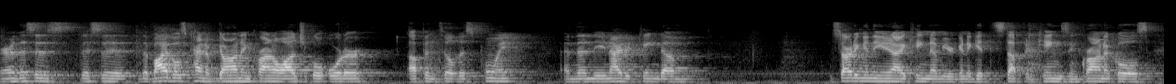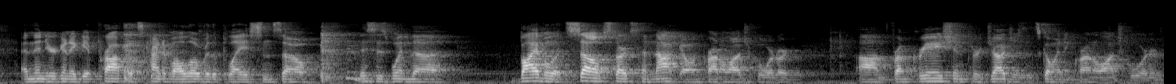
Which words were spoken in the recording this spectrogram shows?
or this is this is the Bible's kind of gone in chronological order up until this point, and then the United Kingdom. Starting in the United Kingdom, you're going to get the stuff in Kings and Chronicles, and then you're going to get prophets kind of all over the place. And so this is when the Bible itself starts to not go in chronological order. Um, from creation through Judges, it's going in chronological order.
